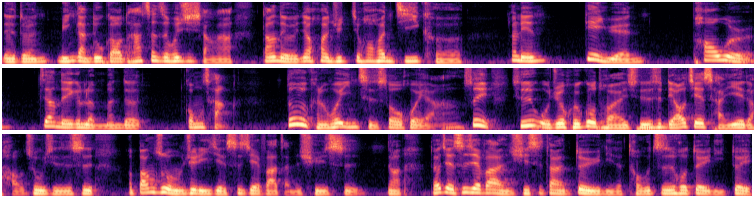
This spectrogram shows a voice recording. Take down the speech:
有的人敏感度高的，他甚至会去想啊，当有人要换去就换换机壳，那连电源。Power 这样的一个冷门的工厂，都有可能会因此受惠啊。所以，其实我觉得回过头来，其实是了解产业的好处，其实是帮助我们去理解世界发展的趋势。那了解世界发展趋势，当然对于你的投资或对于你对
